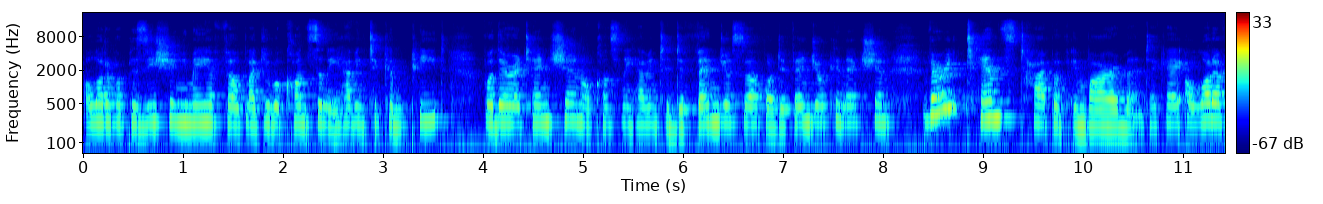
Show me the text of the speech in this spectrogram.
a lot of opposition. You may have felt like you were constantly having to compete for their attention or constantly having to defend yourself or defend your connection. Very tense type of environment, okay? A lot of,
